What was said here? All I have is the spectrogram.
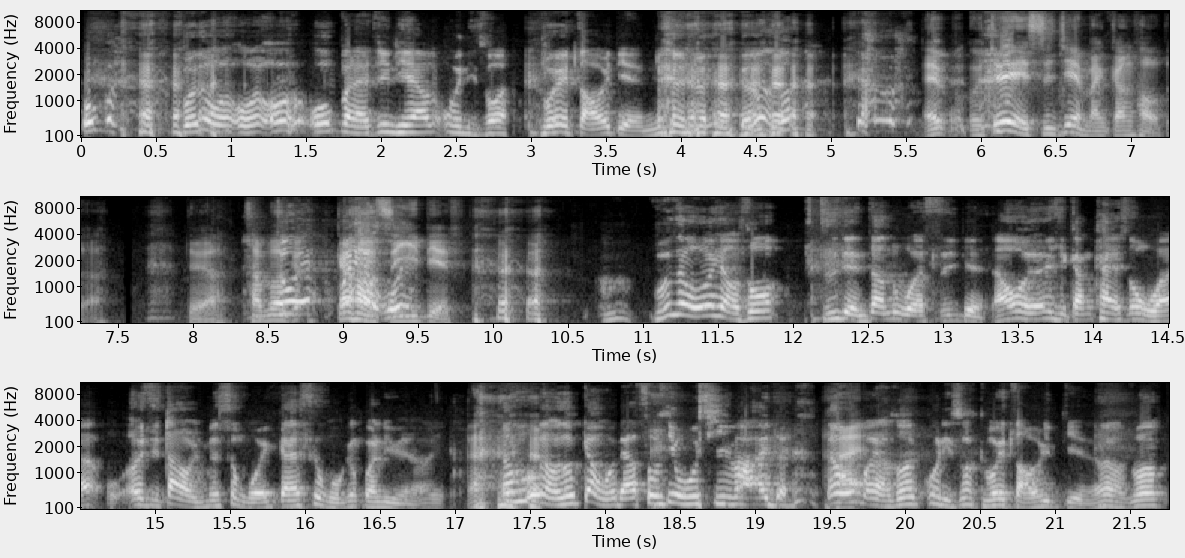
我本不是我我我我本来今天要问你说不会早一点，哎、我觉得也时间也蛮刚好的啊、对啊，差不多刚好十一点。不是，我想说十点这样录完十一点，然后我而且刚开的时候，我还我而且大楼里面剩我应该是我跟管理员而已。然后我想说，干我等下出去乌七八的。然后我想说问你说可不可以早一点，然后想说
